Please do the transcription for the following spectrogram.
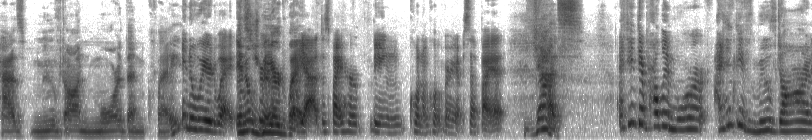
has moved on more than Clay. in a weird way. In It's a true. weird way. Yeah, despite her being quote unquote very upset by it. Yes. I think they're probably more. I think they've moved on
